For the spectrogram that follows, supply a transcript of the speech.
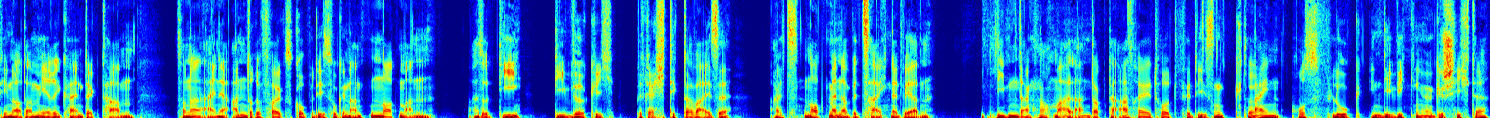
die Nordamerika entdeckt haben, sondern eine andere Volksgruppe, die sogenannten Nordmannen. Also die, die wirklich berechtigterweise als Nordmänner bezeichnet werden. Lieben Dank nochmal an Dr. Asrael Todt für diesen kleinen Ausflug in die Wikingergeschichte.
